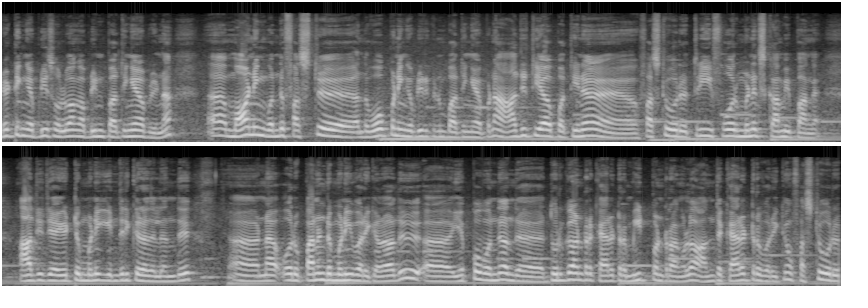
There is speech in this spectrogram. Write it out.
எடிட்டிங் எப்படி சொல்லுவாங்க அப்படின்னு பார்த்தீங்க அப்படின்னா மார்னிங் வந்து ஃபஸ்ட்டு அந்த ஓப்பனிங் எப்படி இருக்குன்னு பார்த்தீங்க அப்படின்னா ஆதித்யாவை பற்றின ஃபஸ்ட்டு ஒரு த்ரீ ஃபோர் மினிட்ஸ் காமிப்பாங்க. ஆதித்யா எட்டு மணிக்கு எந்திரிக்கிறதுலேருந்து நான் ஒரு பன்னெண்டு மணி வரைக்கும் அதாவது எப்போ வந்து அந்த துர்கான்ற கேரக்டர் மீட் பண்ணுறாங்களோ அந்த கேரக்டர் வரைக்கும் ஃபஸ்ட்டு ஒரு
